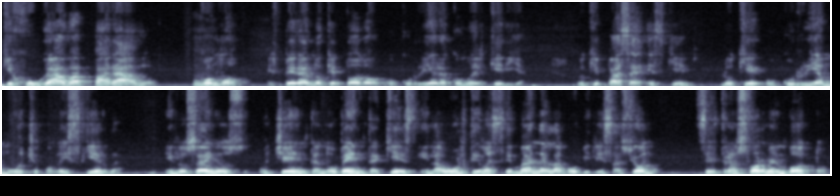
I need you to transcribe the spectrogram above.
que jugaba parado, mm. como esperando que todo ocurriera como él quería. Lo que pasa es que lo que ocurría mucho con la izquierda en los años 80, 90, que es en la última semana la movilización se transforma en voto.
